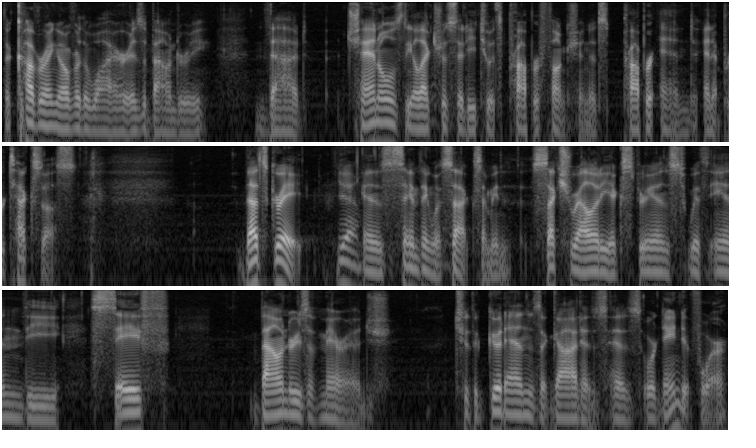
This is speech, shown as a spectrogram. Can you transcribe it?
the covering over the wire is a boundary that channels the electricity to its proper function, its proper end, and it protects us. That's great. Yeah. And it's the same thing with sex. I mean, sexuality experienced within the safe boundaries of marriage to the good ends that God has, has ordained it for,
